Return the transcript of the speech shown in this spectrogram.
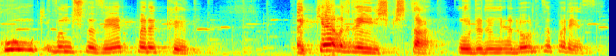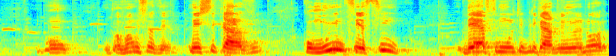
Como que vamos fazer para que aquela raiz que está no denominador desapareça? Bom, então vamos fazer. Neste caso, como o índice é 5, deve-se multiplicar o denominador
